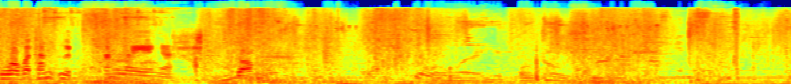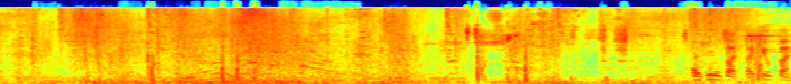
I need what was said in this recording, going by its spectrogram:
ตัวมันทั้งอึดทั้งแรงอะบล็อก Go away or go ไปคิวก่อนไปคิวก่อน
